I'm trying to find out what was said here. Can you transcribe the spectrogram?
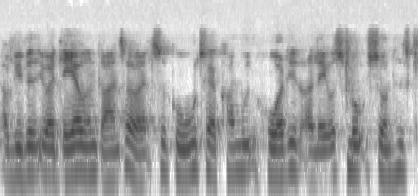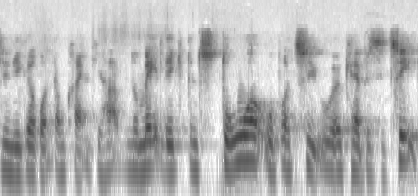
og vi ved jo, at læger uden grænser er altid gode til at komme ud hurtigt og lave små sundhedsklinikker rundt omkring. De har normalt ikke den store operative øh, kapacitet,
